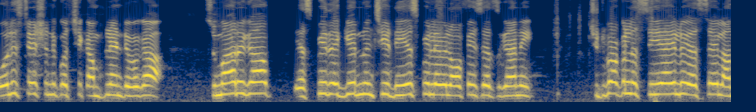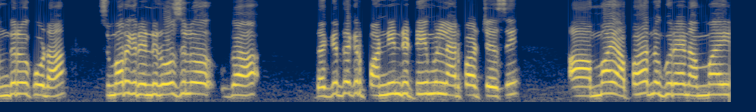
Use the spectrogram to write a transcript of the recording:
పోలీస్ స్టేషన్కి వచ్చి కంప్లైంట్ ఇవ్వగా సుమారుగా ఎస్పీ దగ్గర నుంచి డిఎస్పీ లెవెల్ ఆఫీసర్స్ కానీ చుట్టుపక్కల సిఐలు ఎస్ఐలు అందరూ కూడా సుమారుగా రెండు రోజులుగా దగ్గర దగ్గర పన్నెండు టీములను ఏర్పాటు చేసి ఆ అమ్మాయి అపహరణ గురైన అమ్మాయి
